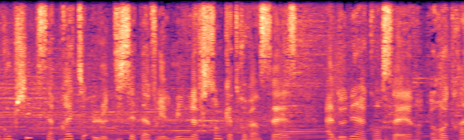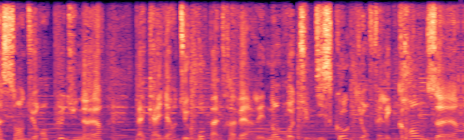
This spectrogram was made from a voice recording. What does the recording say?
Le groupe Chic s'apprête le 17 avril 1996 à donner un concert retraçant durant plus d'une heure la carrière du groupe à travers les nombreux tubes disco qui ont fait les grandes heures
